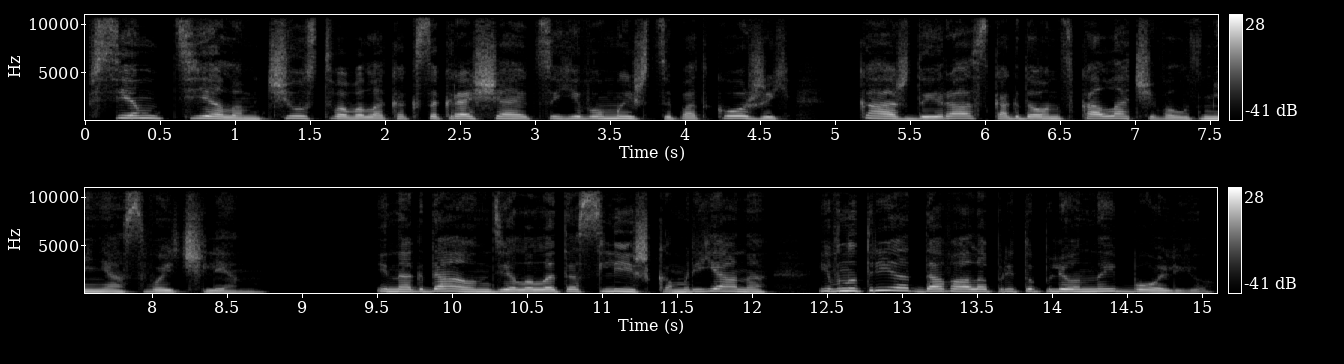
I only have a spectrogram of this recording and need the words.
Всем телом чувствовала, как сокращаются его мышцы под кожей каждый раз, когда он вколачивал в меня свой член. Иногда он делал это слишком рьяно и внутри отдавало притупленной болью.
